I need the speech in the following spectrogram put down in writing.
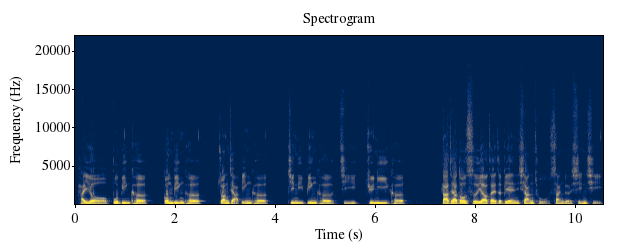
还有步兵科、工兵科、装甲兵科、经理兵科及军医科。大家都是要在这边相处三个星期。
